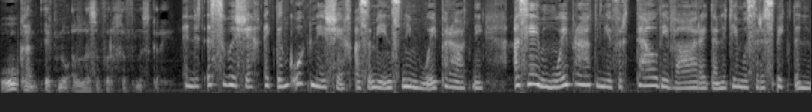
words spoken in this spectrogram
hoe kan ek nou Allah se vergifnis kry En dit is so, Sheikh. Ek dink ook nee, Sheikh, as 'n mens nie mooi praat nie. As jy mooi praat en jy vertel die waarheid, dan het jy mos respek en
